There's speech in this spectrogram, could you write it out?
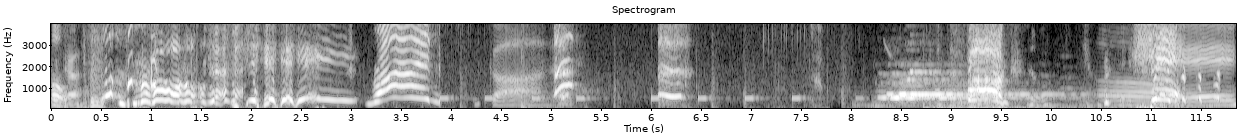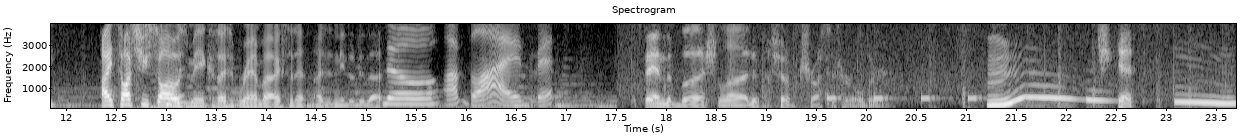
Oh. Okay. Run! God. Fuck! Shit! I thought she saw it was me because I ran by accident. I didn't need to do that. No, I'm blind, man. Stay in the bush, lud. I should have trusted her older. Hmm. Shit. Hmm.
